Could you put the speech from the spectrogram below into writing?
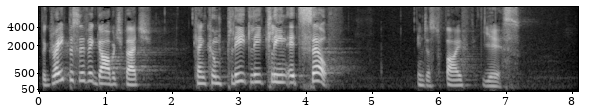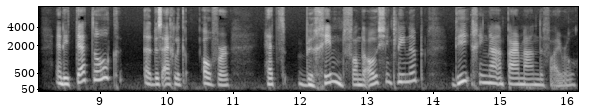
the Great Pacific Garbage Patch can completely clean itself in just five years. En die TED-talk, uh, dus eigenlijk over het begin van de Ocean Cleanup, die ging na een paar maanden viral.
